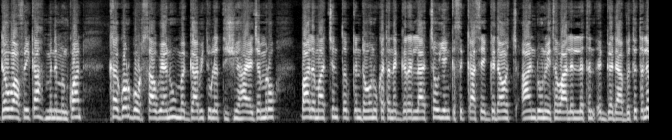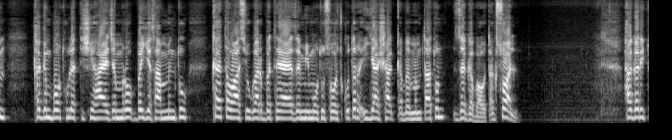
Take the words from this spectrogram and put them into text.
ደቡብ አፍሪካ ምንም እንኳን ከጎርጎርሳውያኑ መጋቢት 2020 ጀምሮ በዓለማችን ጥብቅ እንደሆኑ ከተነገረላቸው የእንቅስቃሴ እገዳዎች አንዱ ነው የተባለለትን እገዳ ብትጥልም ከግንቦት 2020 ጀምሮ በየሳምንቱ ከተዋሲው ጋር በተያያዘ የሚሞቱ ሰዎች ቁጥር እያሻቀበ መምጣቱን ዘገባው ጠቅሷል። ሀገሪቱ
